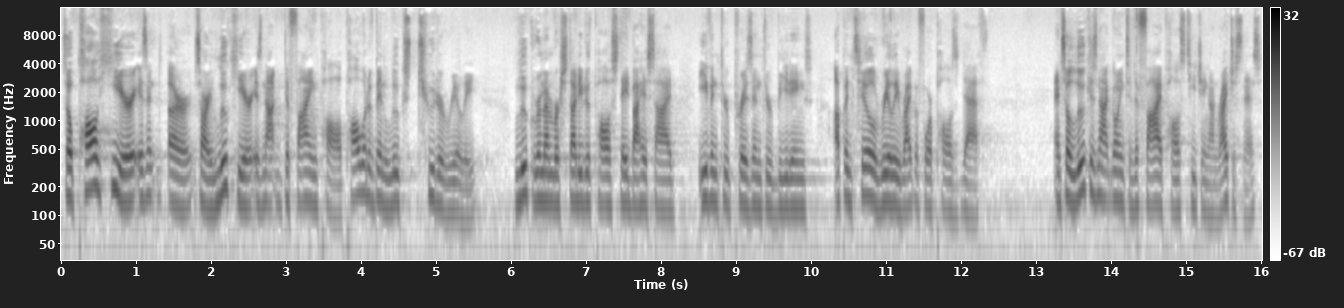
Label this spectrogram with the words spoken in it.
So Paul here isn't, or sorry, Luke here is not defying Paul. Paul would have been Luke's tutor, really, Luke, remember, studied with Paul, stayed by his side, even through prison, through beatings, up until really right before Paul's death. And so Luke is not going to defy Paul's teaching on righteousness.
